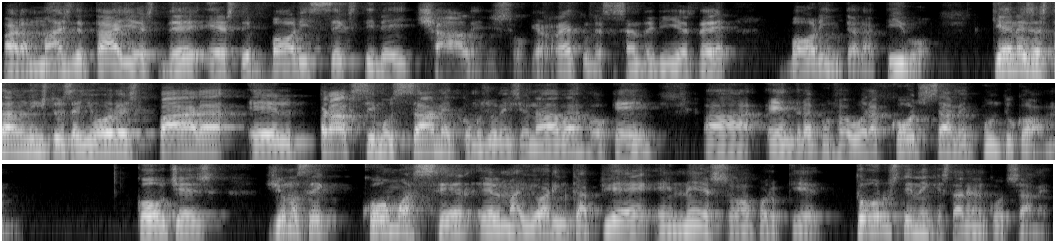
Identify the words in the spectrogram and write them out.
para más detalles de este Body 60 Day Challenge, o que reto de 60 días de Body Interactivo. ¿Quiénes están listos, señores, para el próximo Summit, como yo mencionaba? Ok. Uh, entra, por favor, a coachsummit.com. Coaches, yo no sé cómo hacer el mayor hincapié en eso, porque todos tienen que estar en el Coach Summit.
